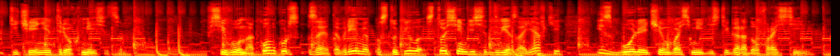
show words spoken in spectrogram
в течение трех месяцев. Всего на конкурс за это время поступило 172 заявки из более чем 80 городов России –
